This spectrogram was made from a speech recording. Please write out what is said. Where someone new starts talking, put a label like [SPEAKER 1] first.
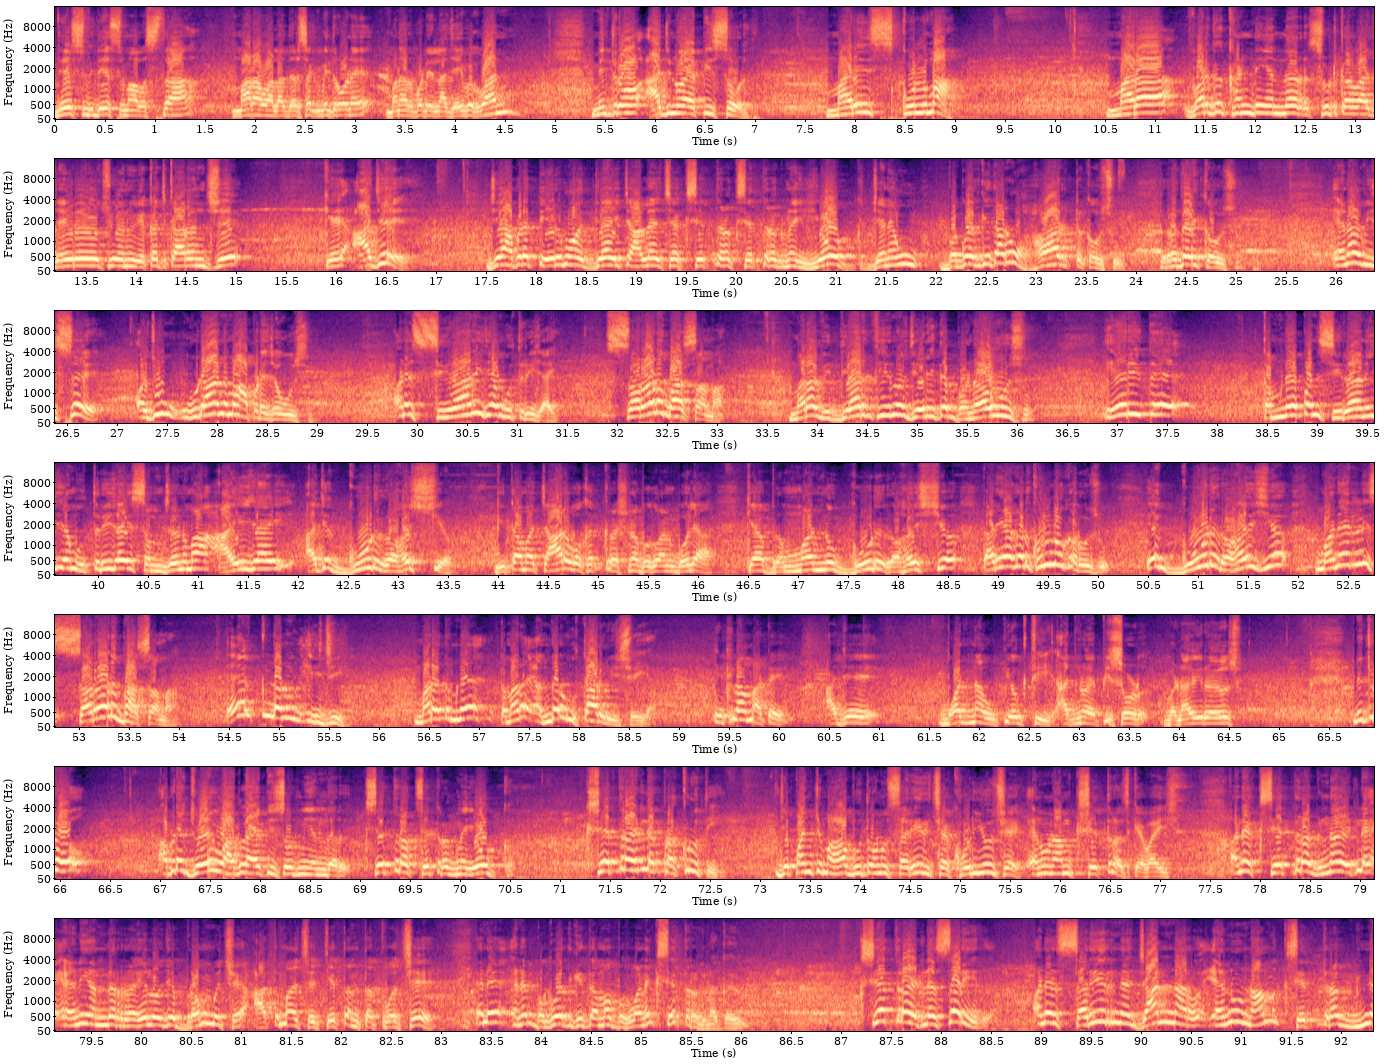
[SPEAKER 1] દેશ વિદેશમાં વસતા મારા વાલા દર્શક મિત્રોને મનોહર પટેલના જય ભગવાન. મિત્રો, આજનો એપિસોડ મારી સ્કૂલમાં મારા વર્ગખંડની અંદર શૂટ કરવા જઈ રહ્યો છું. એનું એક જ કારણ છે કે આજે જે આપણે તેરમો અધ્યાય ચાલે છે, ક્ષેત્ર ક્ષેત્રજ્ઞ યોગ, જેને હું ભગવદ્ ગીતાનું હાર્ટ કહું છું, હૃદય કહું છું, એના વિશે હજુ ઉડાનમાં આપણે જવું છે. અને શિરાની જેમ ઉતરી જાય. સરળ ભાષામાં મારા વિદ્યાર્થીનો જે રીતે ભણાવું છું, એ રીતે તમને પણ શિરાની જેમ ઉતરી જાય, સમજણમાં આવી જાય. આજે ગૂઢ રહસ્ય, ગીતામાં ચાર વખત કૃષ્ણ ભગવાન બોલ્યા કે આ બ્રહ્માંડનું ગૂઢ રહસ્ય તારી આગળ ખુલ્લું કરું છું. એ ગૂઢ રહસ્ય મને એટલી સરળ ભાષામાં, એકદમ ઇઝી મારે તમને તમારા અંદર ઉતારવી છે યાર એટલા માટે આજે બોર્ડના ઉપયોગથી આજનો એપિસોડ બનાવી રહ્યો છું. મિત્રો, આપણે જોયું આગલા એપિસોડની અંદર ક્ષેત્ર, ક્ષેત્રજ્ઞ યોગ. ક્ષેત્ર એટલે પ્રકૃતિ, જે પંચ મહાભૂતોનું શરીર છે, ખોડિયું છે, એનું નામ ક્ષેત્ર જ કહેવાય છે. અને ક્ષેત્રજ્ઞ એટલે એની અંદર રહેલો જે બ્રહ્મ છે, આત્મા છે, ચેતન તત્વ છે, એને એને ભગવદ્ ગીતામાં ભગવાને ક્ષેત્રજ્ઞ કહ્યું. ક્ષેત્ર એટલે શરીર. અને શરીરને જાણનારો એનું નામ ક્ષેત્રજ્ઞ.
